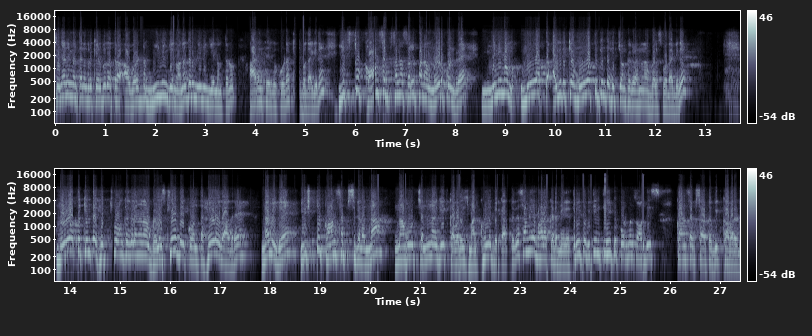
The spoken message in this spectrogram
ಸಿನಾನಿಮ್ ಅಂತ ಏನಾದ್ರು ಕೇಳ್ಬೋದು, ಅಥವಾ ಆ ವರ್ಡ್ನ ಮೀನಿಂಗ್ ಏನು ಅನದರ್ ಮೀನಿಂಗ್ ಏನು ಅಂತಾನು ಆ ರೀತಿಯಾಗೂ ಕೂಡ ಕೇಳ್ಬೋದಾಗಿದೆ. ಇಷ್ಟು ಕಾನ್ಸೆಪ್ಟ್ಸ್ ಅನ್ನ ಸ್ವಲ್ಪ ನಾವು ನೋಡ್ಕೊಂಡ್ರೆ ಮಿನಿಮಮ್ ಮೂವತ್ತ ಐದಕ್ಕೆ ಮೂವತ್ತಕ್ಕಿಂತ ಹೆಚ್ಚು ಅಂಕಗಳನ್ನು ನಾವು ಗಳಿಸ್ಬೋದಾಗಿದೆ. ಮೂವತ್ತಕ್ಕಿಂತ ಹೆಚ್ಚು ಅಂಕಗಳನ್ನು ನಾವು ಗಳಿಸಲೇಬೇಕು ಅಂತ ಹೇಳೋದಾದ್ರೆ ನಮಗೆ ಇಷ್ಟು ಕಾನ್ಸೆಪ್ಟ್ಸ್ ಗಳನ್ನ ನಾವು ಚೆನ್ನಾಗಿ ಕವರೇಜ್ ಮಾಡ್ಕೊಳ್ಳೇಬೇಕಾಗ್ತದೆ. ಸಮಯ ಬಹಳ ಕಡಿಮೆ ಇದೆ. Three to within three to four months all these concepts are to be covered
